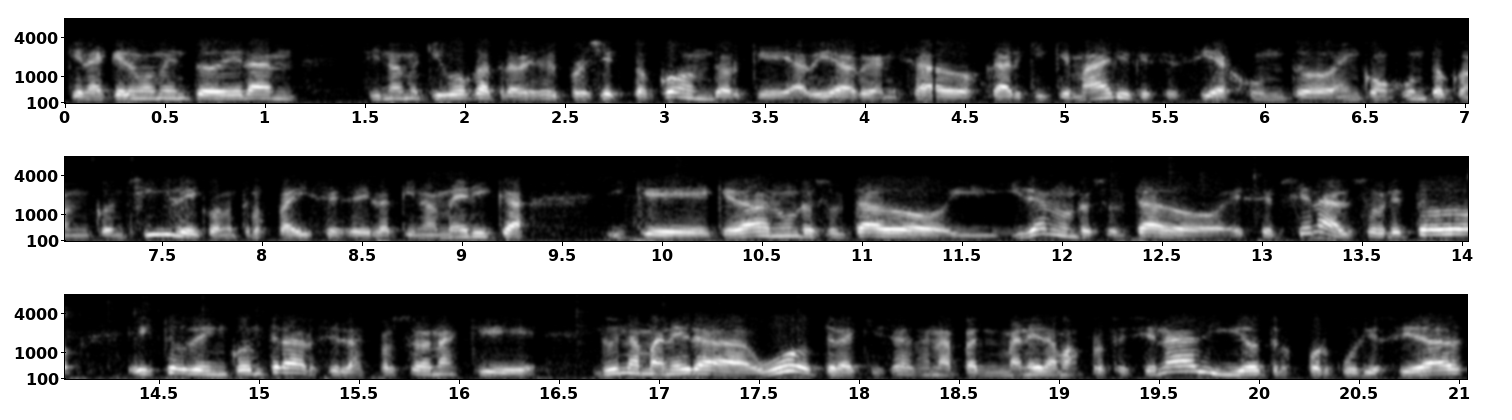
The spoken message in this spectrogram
que en aquel momento eran si no me equivoco, a través del proyecto Cóndor que había organizado Oscar Quique Mario, que se hacía junto, en conjunto con, con Chile y con otros países de Latinoamérica y que, que daban un resultado y, dan un resultado excepcional, sobre todo esto de encontrarse las personas que de una manera u otra, quizás de una manera más profesional y otros por curiosidad,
